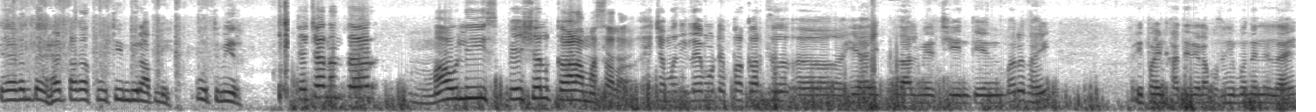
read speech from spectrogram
त्यानंतर ह्यात टाका कोथिंबीर आपली कोथिंबीर त्याच्यानंतर माऊली स्पेशल काळा मसाला. ह्याच्यामध्ये लय मोठ्या प्रकारचं हे आहे लाल मिरची तेन बरंच आहे. रिफाईंड खाते तेलापासून हे बनवलेलं आहे.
